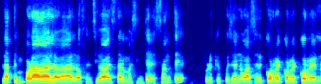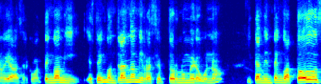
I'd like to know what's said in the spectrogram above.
La temporada, la verdad, la ofensiva va a estar más interesante porque pues ya no va a ser corre, corre, corre, ¿no? Ya va a ser como, tengo a mi, estoy encontrando a mi receptor número uno y también tengo a todos,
